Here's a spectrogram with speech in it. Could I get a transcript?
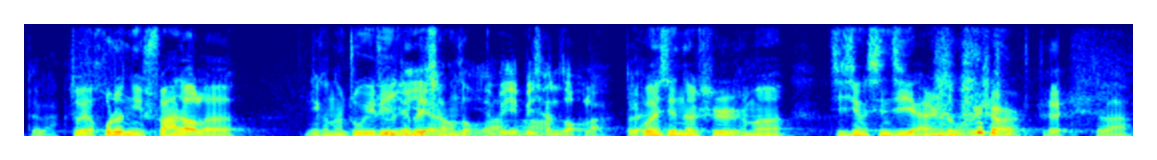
对吧？对，或者你刷到了，你可能注意力也被抢走了，也被也被啊抢走了。对，你关心的是什么？急性心肌炎是怎么回事儿？对对吧？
